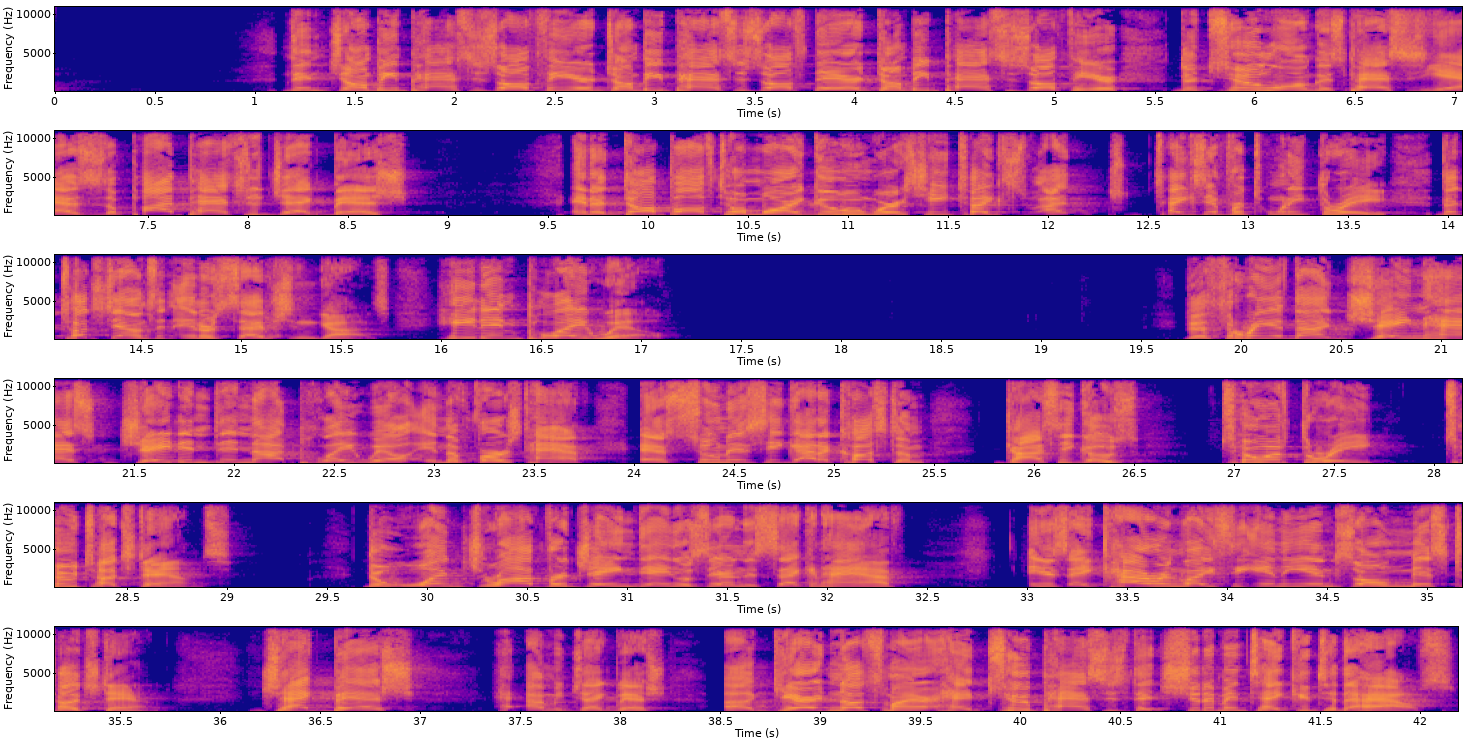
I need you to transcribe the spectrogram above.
then dumping passes off here, dumping passes off there, dumping passes off here. The two longest passes he has is a pipe pass to Jack Bech and a dump off to Armoni Goodwin where she takes uh, takes it for 23. The touchdown's an interception, guys. He didn't play well. The three of nine. Jayden has Jayden did not play well in the first half. As soon as he got accustomed, guys, he goes two of three, two touchdowns. The one drop for Jayden Daniels there in the second half is a Kyren Lacy in the end zone missed touchdown. Jack Bech, I mean, Jack Bech, Uh, Garrett Nussmeier had two passes that should have been taken to the house.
